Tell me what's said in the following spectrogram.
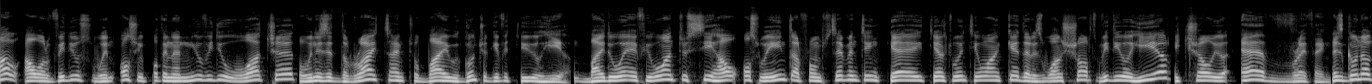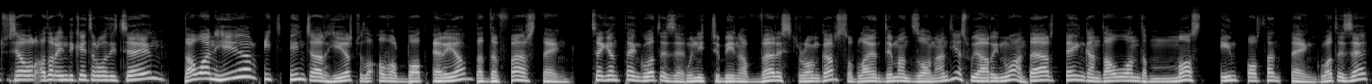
all our videos. When also you put in a new video, watch it. When is it the right time to buy, we're going to give it to you here. By the way, if you want to see how us we enter from 17k till 21 okay there is one short video here it show you everything let's go now to see our other indicator what it's saying that one here it enter here to the overbought area that's the first thing Second thing, what is it? We need to be in a very stronger supply and demand zone. And yes, we are in one. Third thing, and that one, the most important thing. What is it?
